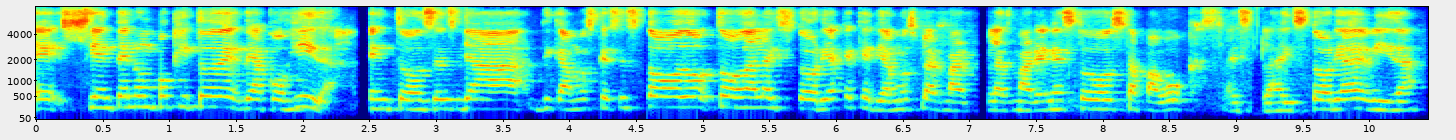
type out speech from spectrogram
eh, sienten un poquito de, acogida. Entonces ya digamos que esa es todo, toda la historia que queríamos plasmar, en estos tapabocas, la, historia de vida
